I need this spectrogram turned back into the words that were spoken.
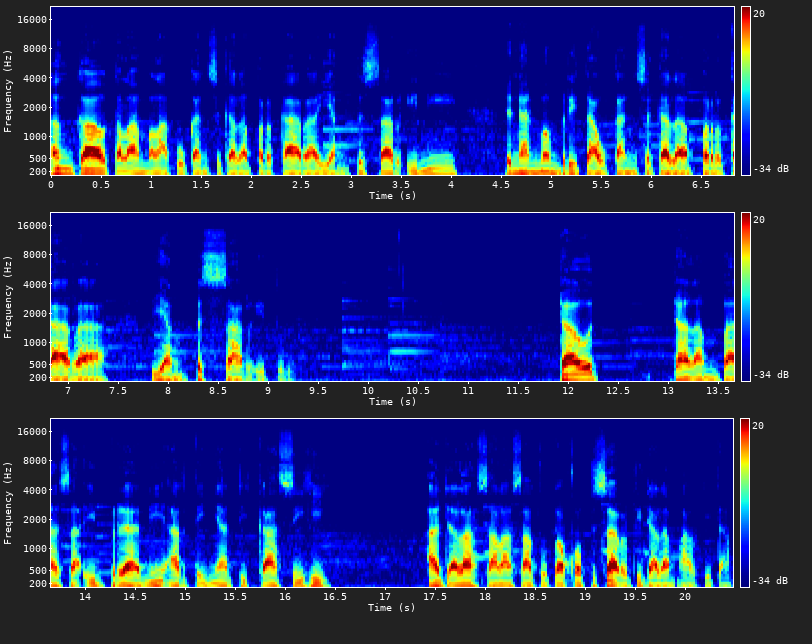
engkau telah melakukan segala perkara yang besar ini dengan memberitahukan segala perkara yang besar itu. Daud dalam bahasa Ibrani artinya dikasihi adalah salah satu tokoh besar di dalam Alkitab.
